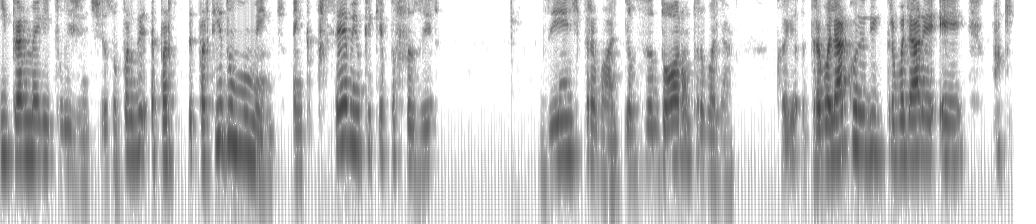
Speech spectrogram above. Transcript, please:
hiper mega inteligentes. Eles, a partir do momento em que percebem o que é que é para fazer, deem-lhe trabalho. Eles adoram trabalhar. Okay? Trabalhar, quando eu digo trabalhar, é, é, porque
